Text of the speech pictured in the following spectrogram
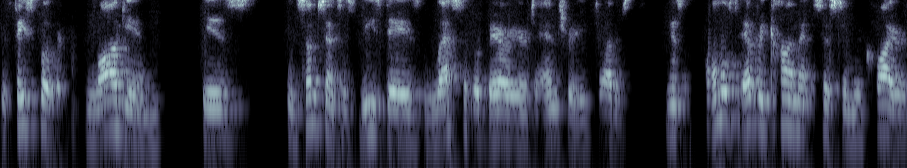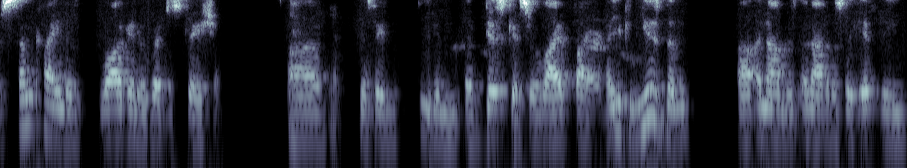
the Facebook login is, in some senses, these days less of a barrier to entry to others because almost every comment system requires some kind of login or registration. Uh, you say even a Disqus or Livefyre. Now you can use them uh, anonymous, anonymously if the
